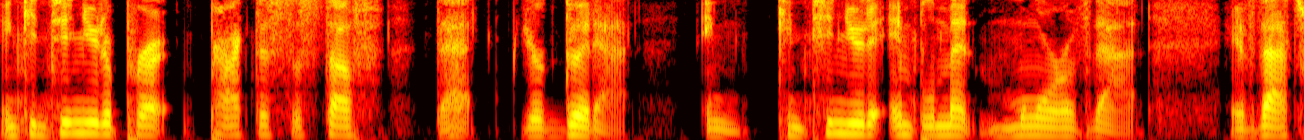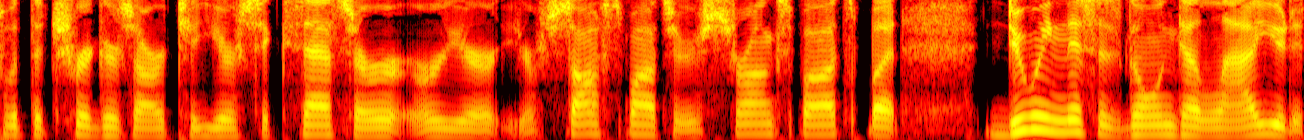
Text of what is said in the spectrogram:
and continue to pr- practice the stuff that you're good at and continue to implement more of that if that's what the triggers are to your success or, or your, your soft spots or your strong spots. But doing this is going to allow you to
